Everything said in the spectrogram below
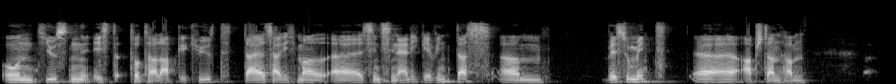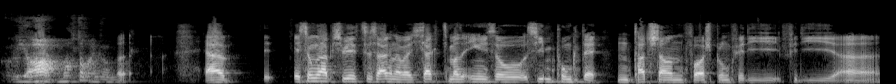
und Houston ist total abgekühlt. Daher sage ich mal, äh, Cincinnati gewinnt das. Ähm, willst du mit äh, Abstand haben? Ja, mach doch einfach mal. Ja, ist unglaublich schwierig zu sagen, aber ich sage jetzt mal irgendwie so sieben Punkte, ein Touchdown-Vorsprung für die für die äh,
